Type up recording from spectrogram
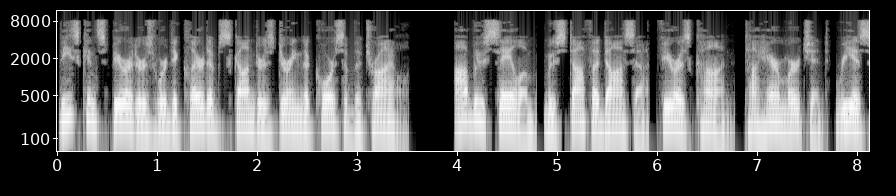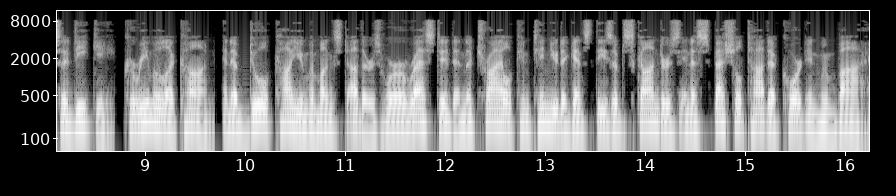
These conspirators were declared absconders during the course of the trial. Abu Salem, Mustafa Dossa, Firoz Khan, Tahir Merchant, Riaz Siddiqui, Karimullah Khan, and Abdul Qayyum amongst others were arrested and the trial continued against these absconders in a special TADA court in Mumbai.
